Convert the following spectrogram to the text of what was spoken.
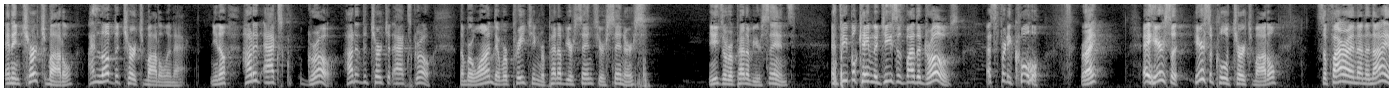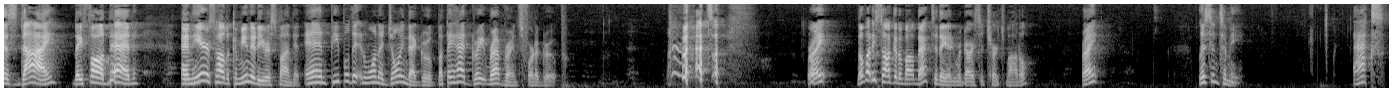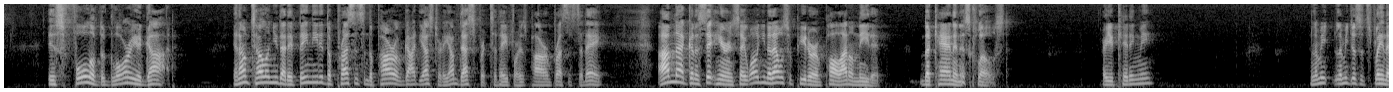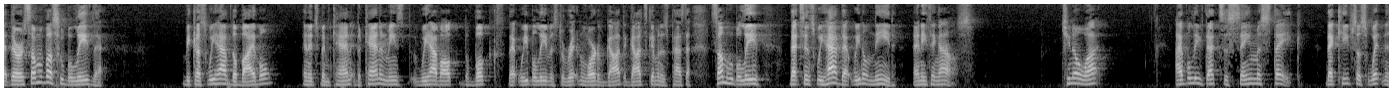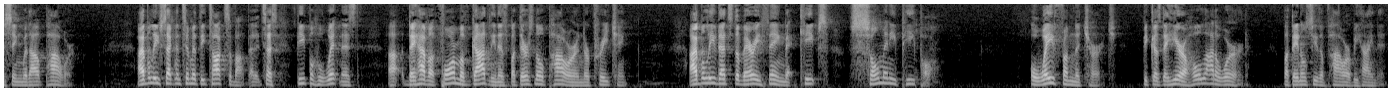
And in church model, I love the church model in Acts. You know, how did Acts grow? How did the church at Acts grow? Number one, they were preaching, repent of your sins, you're sinners. You need to repent of your sins. And people came to Jesus by the droves. That's pretty cool, right? Hey, here's a, here's a cool church model. Sapphira and Ananias die, they fall dead, and here's how the community responded. And people didn't want to join that group, but they had great reverence for the group. That's a, right? Nobody's talking about that today in regards to church model, right? Listen to me. Acts is full of the glory of God. And I'm telling you that if they needed the presence and the power of God yesterday, I'm desperate today for his power and presence today. I'm not going to sit here and say, well, you know, that was for Peter and Paul. I don't need it. The canon is closed. Are you kidding me? Let me, let me just explain that. There are some of us who believe that because we have the Bible and it's been canon. The canon means we have all the books that we believe is the written word of God that God's given us passed down. Some who believe that since we have that, we don't need anything else. Do you know what? I believe that's the same mistake that keeps us witnessing without power. I believe 2 Timothy talks about that. It says people who witnessed uh, they have a form of godliness, but there's no power in their preaching. I believe that's the very thing that keeps so many people away from the church because they hear a whole lot of word, but they don't see the power behind it.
